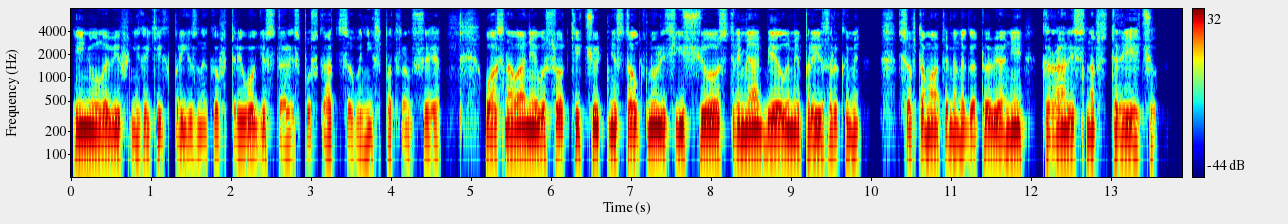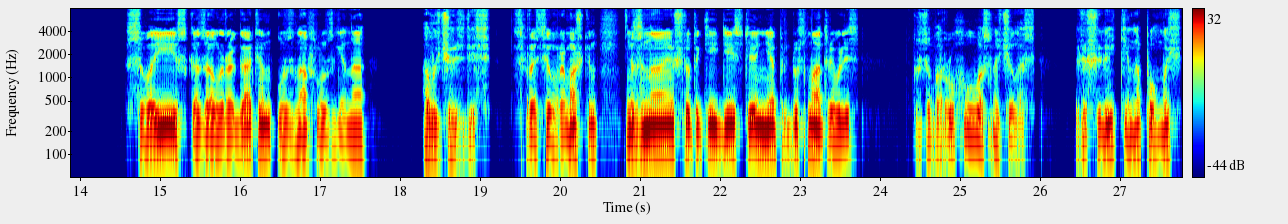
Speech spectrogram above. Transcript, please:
и, не уловив никаких признаков тревоги, стали спускаться вниз по траншее. У основания высотки чуть не столкнулись еще с тремя белыми призраками. С автоматами наготове они крались навстречу. — Свои, — сказал Рогатин, узнав Лузгина. — А вы что здесь? — спросил Ромашкин, зная, что такие действия не предусматривались. — Заваруха у вас началась. Решили идти на помощь.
